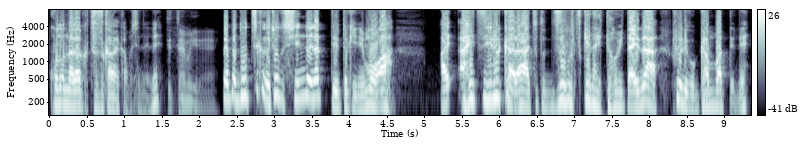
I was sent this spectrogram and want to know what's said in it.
この長く続かないかもしれないね。絶対無理ね。やっぱりどっちかがちょっとしんどいなっていう時にも、あ、あいあいついるから、ちょっとズームつけないと、みたいな風にこう頑張ってね。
